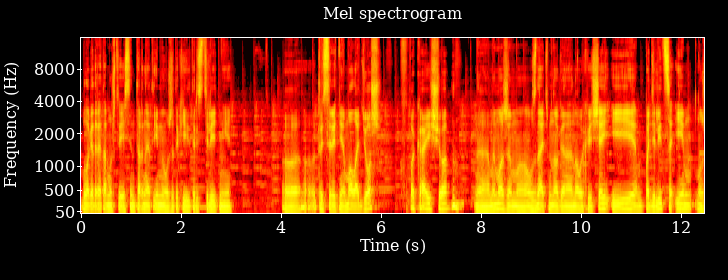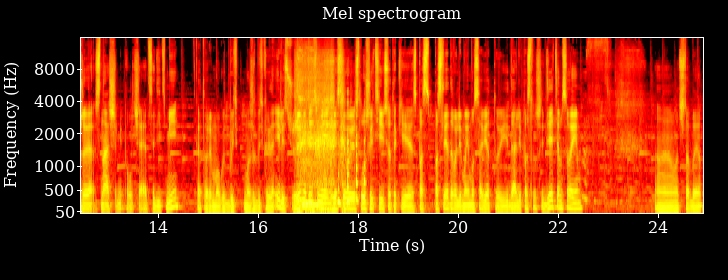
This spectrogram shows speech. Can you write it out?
благодаря тому, что есть интернет, и мы уже такие 30-летние, э, 30-летняя молодежь, пока еще э, мы можем э, узнать много новых вещей и поделиться им уже с нашими, получается, детьми, которые могут быть, может быть, когда или с чужими детьми, если вы слушаете и все-таки последовали моему совету и дали послушать детям своим, э, вот чтобы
